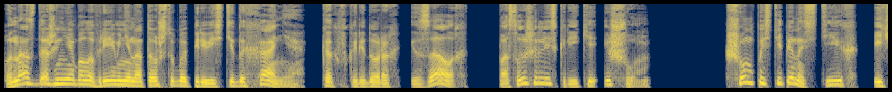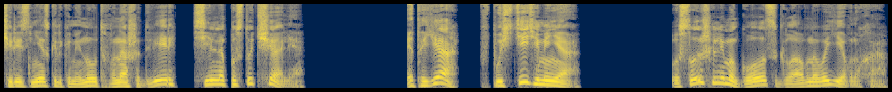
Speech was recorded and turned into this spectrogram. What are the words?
у нас даже не было времени на то, чтобы перевести дыхание, как в коридорах и залах послышались крики и шум. Шум постепенно стих, и через несколько минут в нашу дверь сильно постучали. «Это я! Впустите меня!» Услышали мы голос главного евнуха.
